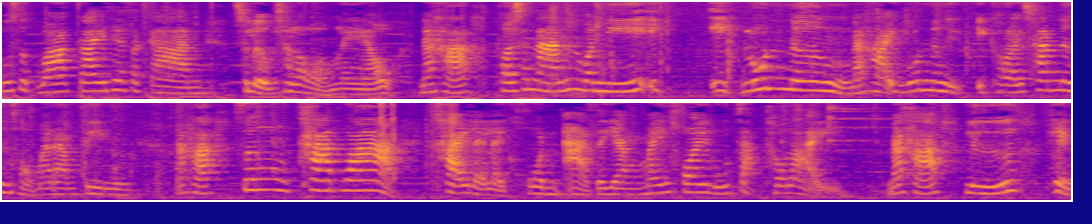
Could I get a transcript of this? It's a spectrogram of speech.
รู้สึกว่าใกล้เทศกาลเฉลิมฉลองแล้วนะคะ เพราะฉะนั้นวันนี้อีกอีกรุ่นหนึ่งนะคะ อีกรุ่นหนึ่งอีกอีกคอลเลคชันหนึ่งของมาดามฟินนะคะ ซึ่งคาดว่าใครหลาย ๆ คนอาจจะยังไม่ค่อยรู้จักเท่าไหร่ นะคะ หรือเห็น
